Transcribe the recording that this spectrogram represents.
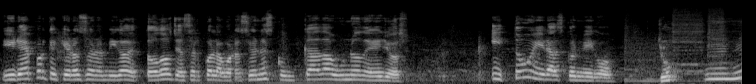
Iré porque quiero ser amiga de todos y hacer colaboraciones con cada uno de ellos. Y tú irás conmigo. ¿Yo? Ujú.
